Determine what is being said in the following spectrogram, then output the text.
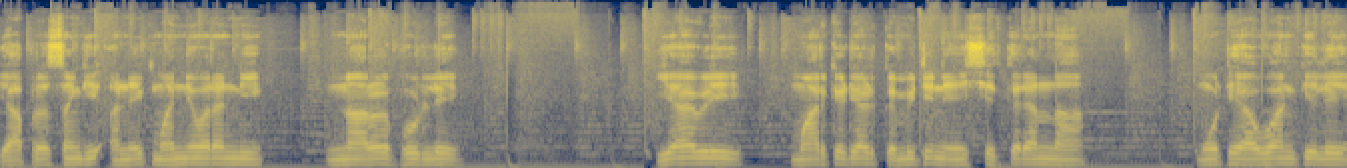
याप्रसंगी अनेक मान्यवरांनी नारळ फोडले. यावेळी मार्केट यार्ड कमिटीने शेतकऱ्यांना मोठे आवाहन केले.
